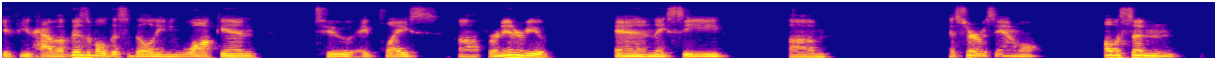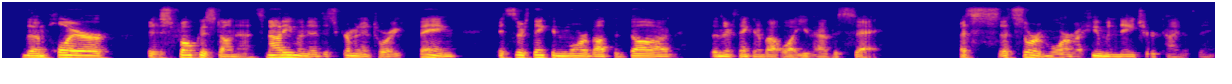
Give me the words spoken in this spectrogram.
if you have a visible disability and you walk in to a place uh, for an interview and they see um, a service animal, all of a sudden the employer is focused on that. It's not even a discriminatory thing. It's they're thinking more about the dog than they're thinking about what you have to say. That's that's sort of more of a human nature kind of thing.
